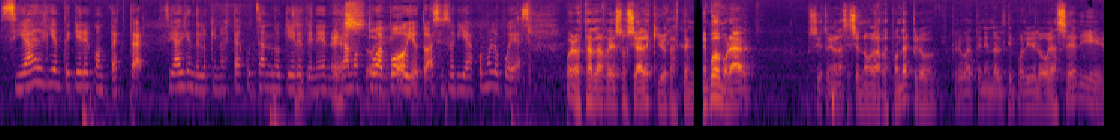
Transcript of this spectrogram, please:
si alguien te quiere contactar, si alguien de los que nos está escuchando quiere tener, digamos, tu apoyo, tu asesoría, ¿cómo lo puede hacer? Bueno, están las redes sociales que yo las tengo. Me puedo demorar, si estoy en una sesión no voy a responder, pero, pero teniendo el tiempo libre lo voy a hacer y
